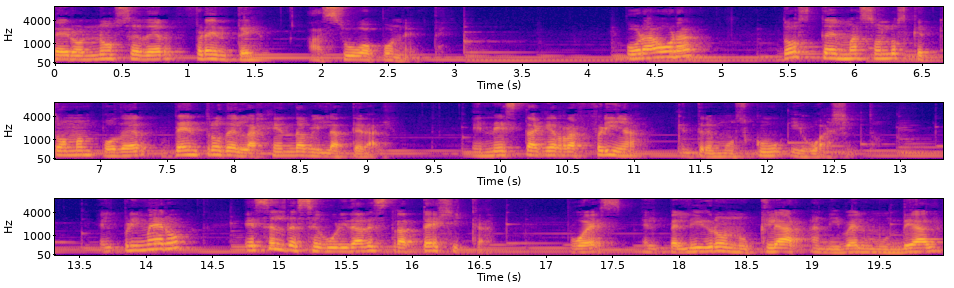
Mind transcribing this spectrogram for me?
pero no ceder frente a su oponente. Por ahora, dos temas son los que toman poder dentro de la agenda bilateral, en esta guerra fría entre Moscú y Washington. El primero es el de seguridad estratégica, pues el peligro nuclear a nivel mundial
